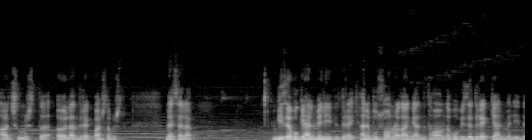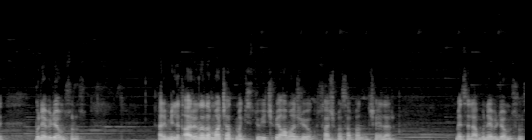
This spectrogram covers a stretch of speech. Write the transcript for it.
açılmıştı. Öğlen direkt başlamıştım. Mesela bize bu gelmeliydi direkt. Hani bu sonradan geldi tamam da bu bize direkt gelmeliydi. Bu ne biliyor musunuz? Hani millet arenada maç atmak istiyor. Hiçbir amacı yok. Saçma sapan şeyler. Mesela bu ne biliyor musunuz?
